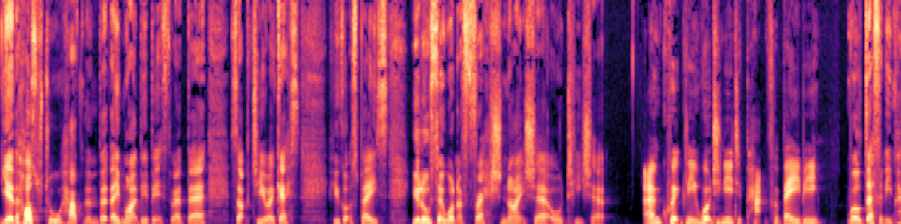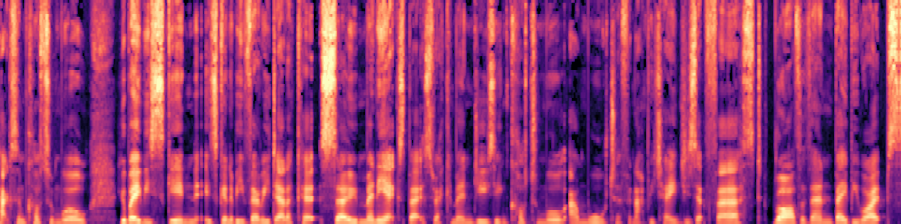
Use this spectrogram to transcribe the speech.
Yeah, the hospital will have them, but they might be a bit threadbare. It's up to you, I guess, if you've got space. You'll also want a fresh nightshirt or t shirt. And quickly, what do you need to pack for baby? Well, definitely pack some cotton wool. Your baby's skin is going to be very delicate, so many experts recommend using cotton wool and water for nappy changes at first, rather than baby wipes.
